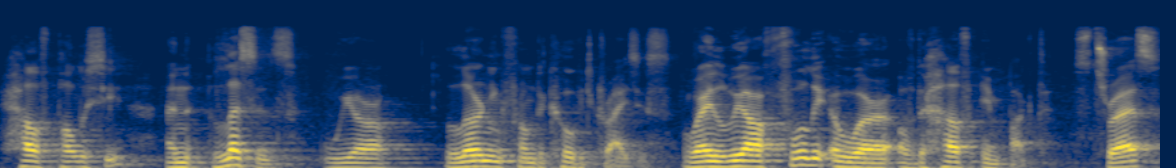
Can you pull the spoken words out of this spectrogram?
health policy and lessons we are learning from the COVID crisis. While we are fully aware of the health impact, stress,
